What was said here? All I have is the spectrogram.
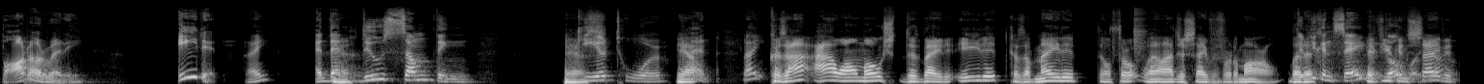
bought already. Eat it, right? And then Yeah. do something Yes. geared toward Yeah. that, right? Because I, I almost debated eat it because I've made it. They'll throw. Well, I just save it for tomorrow. But if if, you can save it, if you can save you it.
